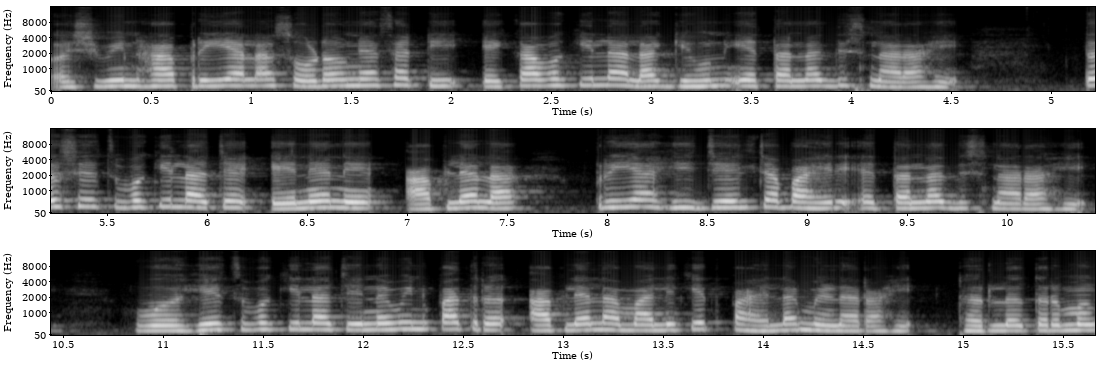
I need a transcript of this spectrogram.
अश्विन हा प्रियाला सोडवण्यासाठी एका वकिलाला घेऊन येताना दिसणार आहे. तसेच वकिलाच्या येण्याने आपल्याला प्रिया ही जेलच्या बाहेर येताना दिसणार आहे व हेच वकिलाचे नवीन पात्र आपल्याला मालिकेत पाहायला मिळणार आहे. ठरलं तर मग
